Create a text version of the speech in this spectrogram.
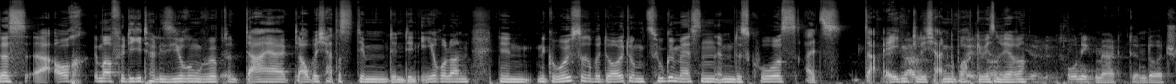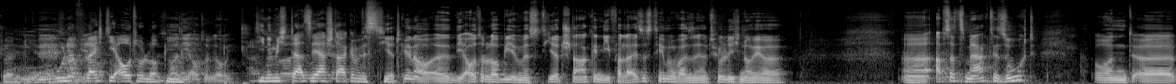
das äh, auch immer für Digitalisierung wirbt und daher glaube ich, hat es dem, den, den E-Rollern eine größere Bedeutung zugemessen im Diskurs, als da eigentlich angebracht gewesen wäre. Die Elektronikmärkte in Deutschland. Die Oder vielleicht die Autolobby. Die Autolobby. Die nämlich da sehr stark investiert. Genau, äh, die Autolobby investiert stark in die Verleihsysteme, weil sie natürlich neue äh, Absatzmärkte sucht. Und äh,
